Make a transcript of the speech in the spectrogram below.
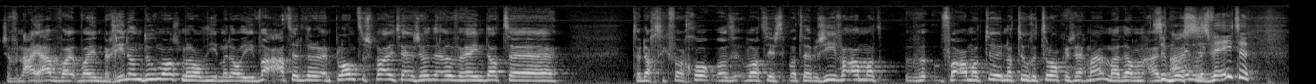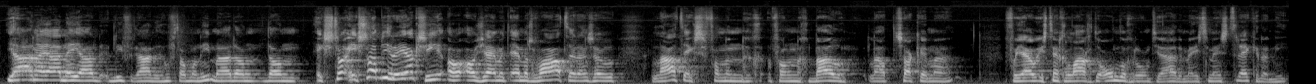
Zo van, nou ja, wat, je in het begin aan het doen was... met al die, met al die water er en planten spuiten en zo eroverheen... dat... Uh, toen dacht ik van, goh, wat, wat, is, wat hebben ze hier voor, amat, voor amateur naartoe getrokken, zeg maar. Maar dan uiteindelijk... Ze moesten het weten. Ja, nou ja, nee, ja, lief, ja, dat hoeft allemaal niet. Maar dan, dan ik, snap, ik snap die reactie als jij met emmers water en zo latex van een, van een gebouw laat zakken. Maar voor jou is het een gelaagde ondergrond. Ja, de meeste mensen trekken dat niet.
